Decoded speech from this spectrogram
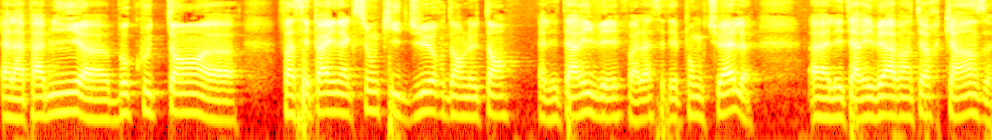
Elle a pas mis euh, beaucoup de temps. Euh, enfin, c'est pas une action qui dure dans le temps. Elle est arrivée. Voilà, c'était ponctuel. Euh, elle est arrivée à 20h15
